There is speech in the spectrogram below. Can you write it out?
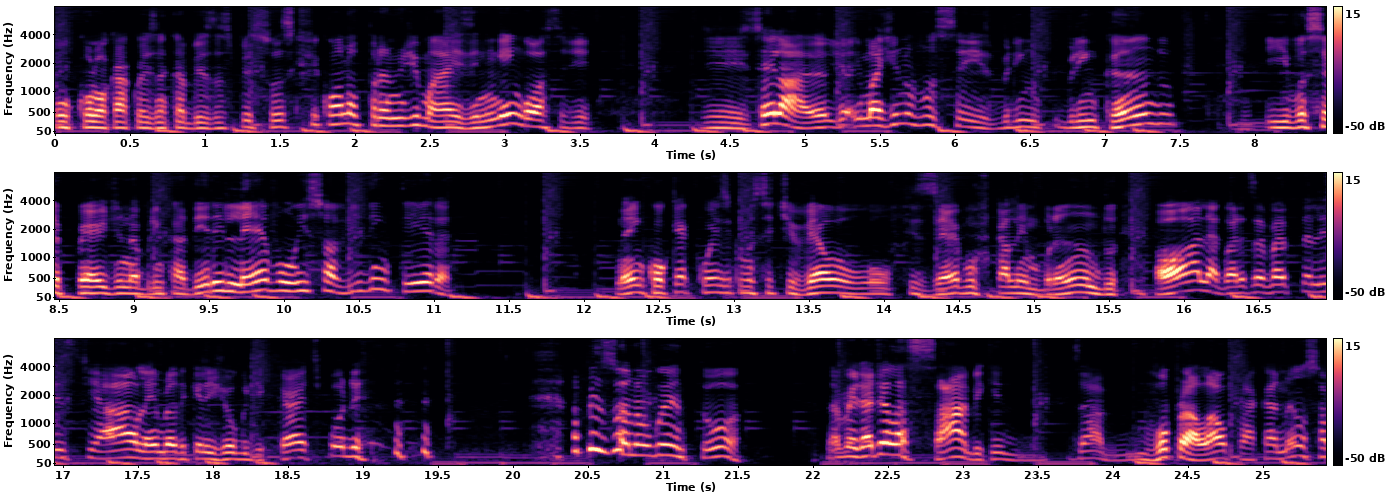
ou colocar coisa na cabeça das pessoas que ficam aloprando demais. E ninguém gosta de, de sei lá, eu imagino vocês brin brincando e você perde na brincadeira e levam isso a vida inteira. Né? Em qualquer coisa que você tiver ou, ou fizer, vão ficar lembrando. Olha, agora você vai para Celestial, lembra daquele jogo de cartas? Pô, a pessoa não aguentou. Na verdade, ela sabe que sabe, vou para lá ou para cá. Não, só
